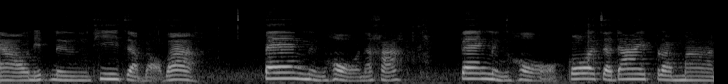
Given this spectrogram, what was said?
ยาวนิดนึงที่จะแบบว่า ป้งหนึ่งห่อนะคะ แป้งหนึ่งห่อก็จะได้ประมาณ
